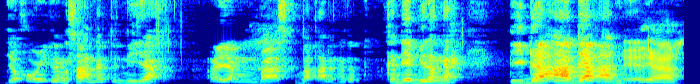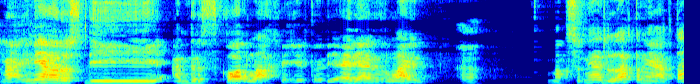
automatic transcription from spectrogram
Jokowi itu yang standar ini ya yang bahas kebakaran itu kan dia bilangnya tidak ada kan. Iya. Ya. Nah ini harus di underscore lah kayak gitu, di, eh, di underline. Hah. Maksudnya adalah ternyata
